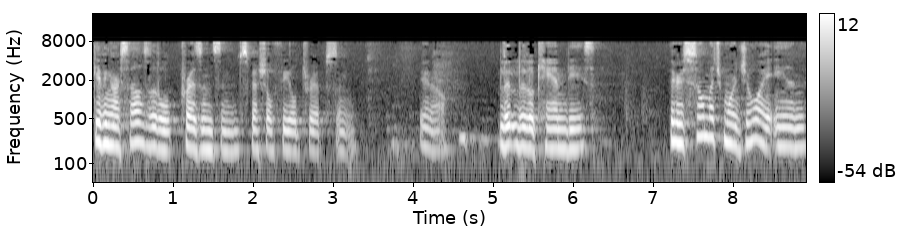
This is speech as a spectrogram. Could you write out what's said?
giving ourselves little presents and special field trips and, you know, little candies. There is so much more joy in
